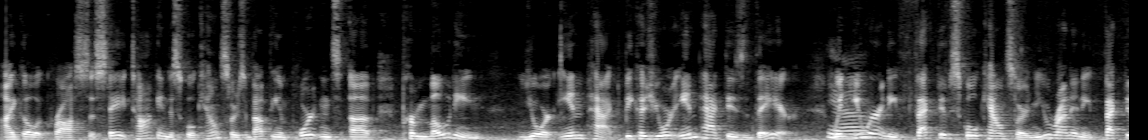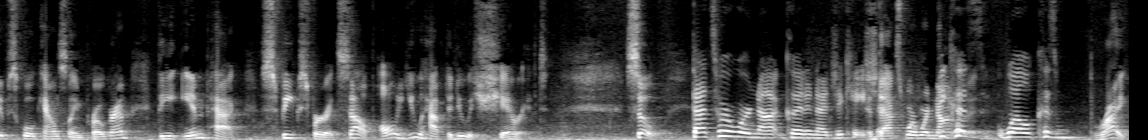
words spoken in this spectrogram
I go across the state talking to school counselors about the importance of promoting your impact because your impact is there. When you are an effective school counselor and you run an effective school counseling program, the impact speaks for itself. All you have to do is share it. So, that's where we're not good in education That's where we're not because good. well because right,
